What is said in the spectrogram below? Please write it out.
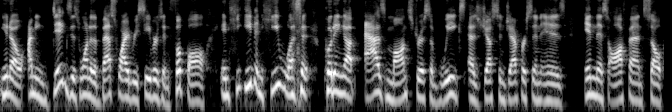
you know, I mean, Diggs is one of the best wide receivers in football, and he even he wasn't putting up as monstrous of weeks as Justin Jefferson is in this offense. So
